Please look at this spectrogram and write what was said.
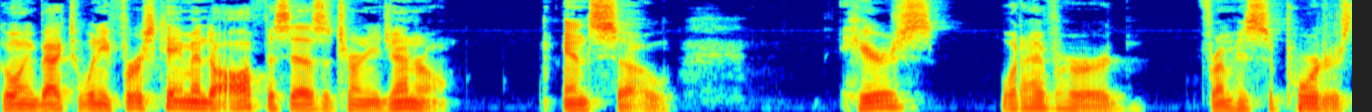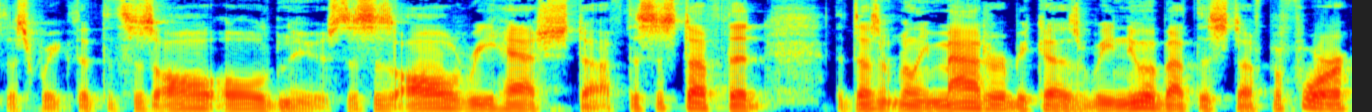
going back to when he first came into office as Attorney General. And so here's what I've heard from his supporters this week that this is all old news. This is all rehashed stuff. This is stuff that that doesn't really matter because we knew about this stuff before,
